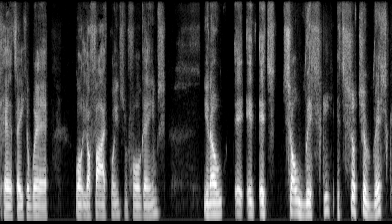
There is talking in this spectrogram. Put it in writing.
caretaker where, well, he got five points in four games. You know, it, it it's so risky. It's such a risk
